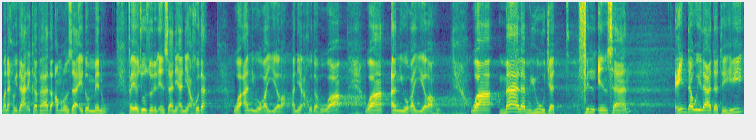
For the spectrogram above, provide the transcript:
ونحو ذلك فهذا أمر زائد منه. فيجوز للإنسان أن ياخذه وأن يغيره أن يأخذه و وأن يغيره. وما لم يوجد في الإنسان عند ولادته.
